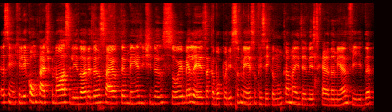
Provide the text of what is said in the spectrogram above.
Assim, aquele contar, tipo, nossa, ele adora dançar, eu também, a gente dançou e beleza, acabou por isso mesmo. Pensei que eu nunca mais ia ver esse cara na minha vida.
